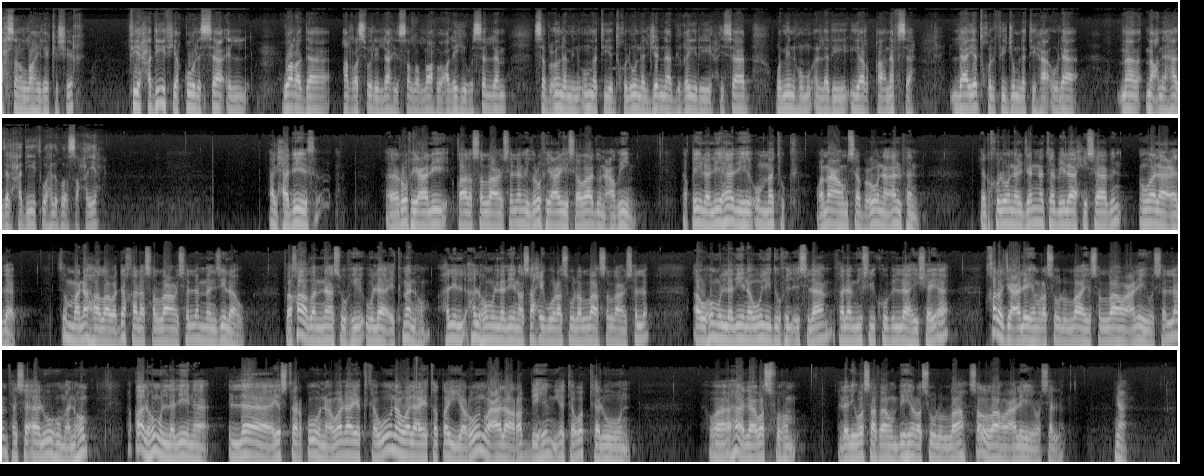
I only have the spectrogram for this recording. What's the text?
أحسن الله إليك يا شيخ. في حديث يقول السائل ورد عن رسول الله صلى الله عليه وسلم سبعون من أمتي يدخلون الجنة بغير حساب ومنهم الذي يرقى نفسه. لا يدخل في جملة هؤلاء. ما معنى هذا الحديث؟ وهل هو صحيح؟ الحديث آه، رفع لي قال صلى الله عليه وسلم إذ رفع لي سواد عظيم فقيل لي هذه أمتك. ومعهم سبعون ألفا يدخلون الجنة بلا حساب ولا عذاب. ثم نهض ودخل صلى الله عليه وسلم منزله فخاض الناس في أولئك. من هم؟ هل, هل هم الذين صحبوا رسول الله صلى الله عليه وسلم أو هم الذين ولدوا في الإسلام فلم يشركوا بالله شيئا؟ خرج عليهم رسول الله صلى الله عليه وسلم فسألوه من هم فقال هم الذين لا يسترقون ولا يكتوون ولا يتطيرون وعلى ربهم يتوكلون. وهذا وصفهم الذي وصفهم به رسول الله صلى الله عليه وسلم. نعم.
